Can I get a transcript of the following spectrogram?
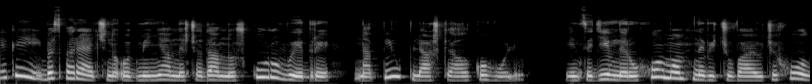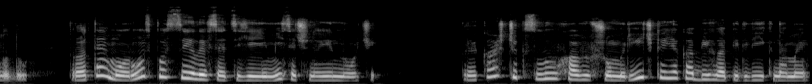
який, безперечно, обміняв нещодавно шкуру видри на пів пляшки алкоголю. Він сидів нерухомо, не відчуваючи холоду, проте мороз посилився цієї місячної ночі. Приказчик слухав шум річки, яка бігла під вікнами,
